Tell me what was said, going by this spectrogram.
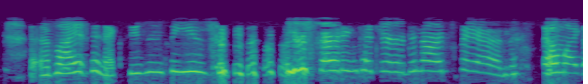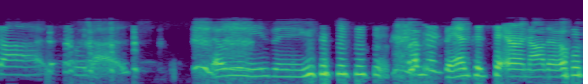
Apply it to next season, please. Your starting pitcher, Denard Span. oh my god! Oh my gosh, that would be amazing. I'm a fan pitch to Arenado.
